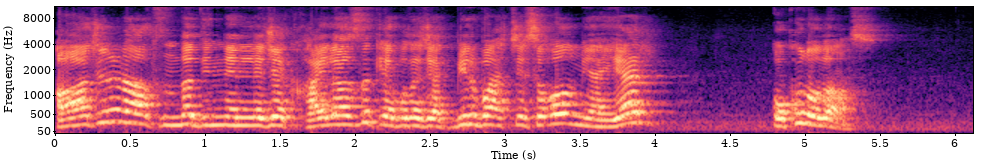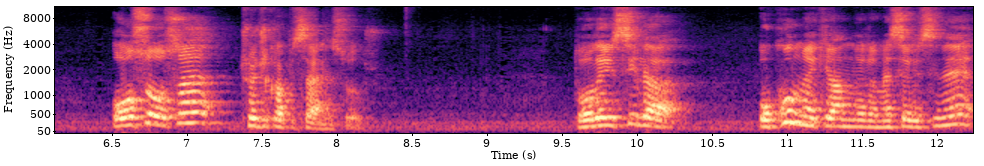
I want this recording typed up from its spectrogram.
Ağacının altında dinlenilecek, haylazlık yapılacak bir bahçesi olmayan yer okul olamaz. Olsa olsa çocuk hapishanesi olur. Dolayısıyla okul mekanları meselesini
